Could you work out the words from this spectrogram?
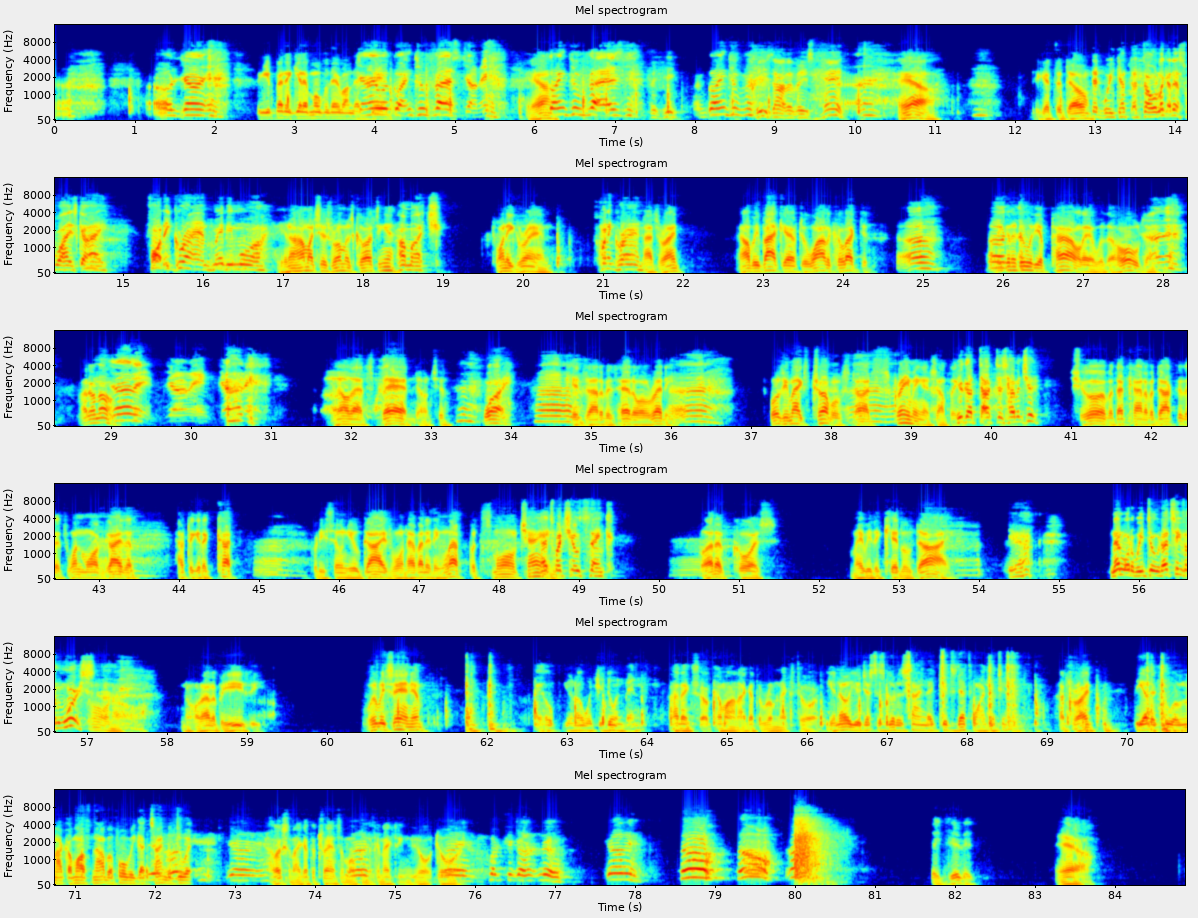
Uh, oh, Johnny. You better get him over there on that Johnny, bed. we're going too fast, Johnny. Yeah? We're going too fast. We're going too fast. He's out of his head. Yeah. You get the dough? Did we get the dough? Look at this wise guy. Forty grand, maybe more. You know how much this room is costing you? How much? Twenty grand. Twenty grand. That's right. I'll be back after a while to collect it. Uh, What are you going to do with your pal there with the holes in it? Johnny, I don't know. Johnny, Johnny, Johnny. You know that's bad, don't you? Why? Uh, Kid's out of his head already. uh, Suppose he makes trouble, starts screaming or something. You got doctors, haven't you? Sure, but that kind of a doctor, that's one more guy that have to get a cut. Pretty soon you guys won't have anything left but small change. That's what you think. But of course, maybe the kid'll die. Yeah? Then what do we do? That's even worse. Oh no. No, that'll be easy. We'll be seeing you. I hope you know what you're doing, Ben. I think so. Come on, I got the room next door. You know you're just as good as signing that kid's death warrant, don't you? That's right. The other two will knock him off now before we got time to do it. Johnny, Now listen, I got the transom open, the connecting door. door. Johnny, what you gonna do? Johnny, no, no, no. They did it. Yeah.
